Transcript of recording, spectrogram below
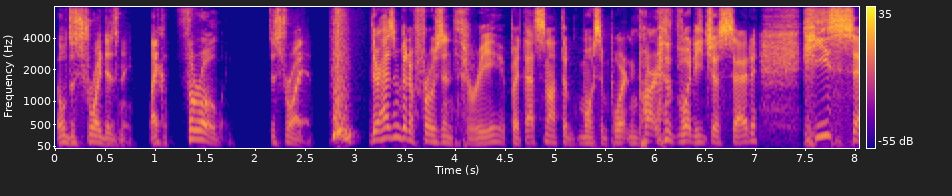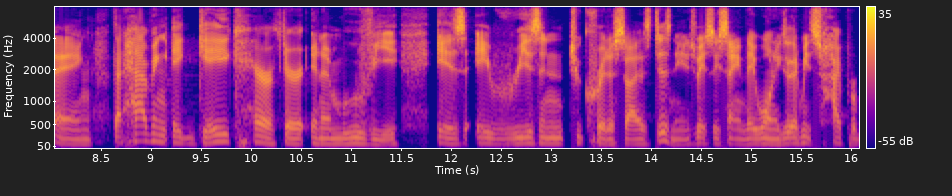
they'll destroy Disney, like thoroughly destroy it there hasn't been a Frozen 3, but that's not the most important part of what he just said. He's saying that having a gay character in a movie is a reason to criticize Disney. He's basically saying they won't exist. I mean, it's hyper,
